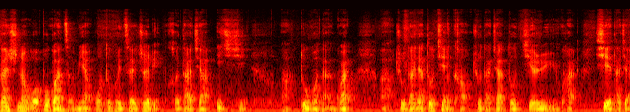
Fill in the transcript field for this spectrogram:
但是呢，我不管怎么样，我都会在这里和大家一起啊渡过难关啊！祝大家都健康，祝大家都节日愉快，谢谢大家。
